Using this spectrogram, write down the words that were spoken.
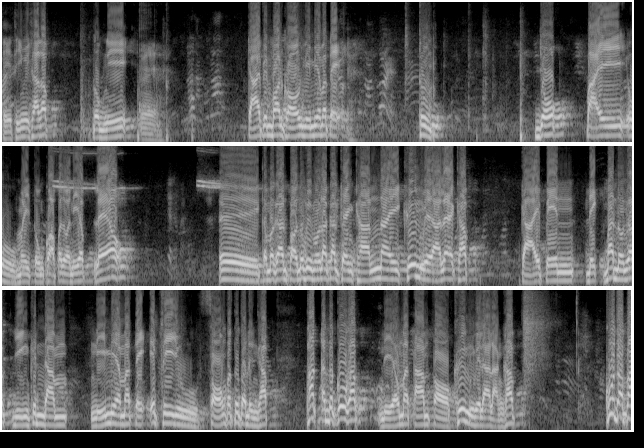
เตะทิ้งไปครับครับ ตรงนี้กลายเป็นบอลของหนีเมียมาเตะทุ่มยกไป โอ้ไม่ตรงกรอบกันวันนี้ครับ แล้ว เอ กรรมการเป่านกหวีดหมดเวลาการแข่งขันในครึ่งเวลาแรกครับ กลายเป็นเด็กบ้านนนท์ครับยิงขึ้นดำหนีเมียมาเตะ FC อยู่ 2 ประตูต่อหนึ่งครับ พักกันตะกครู่ครับ เดี๋ยวมาตามต่อครึ่งเวลาหลังครับ คู่ต่อไป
